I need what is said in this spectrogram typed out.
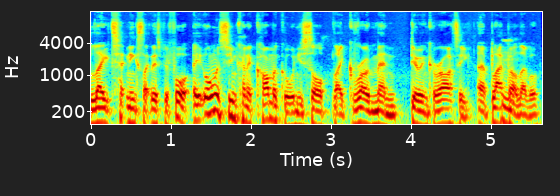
lay techniques like this before. It almost seemed kind of comical when you saw like grown men doing karate at black belt hmm. level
